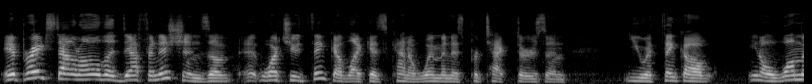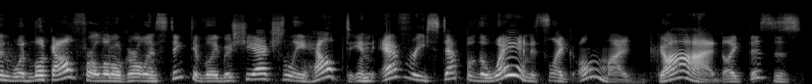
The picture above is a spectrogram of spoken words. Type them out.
it breaks down all the definitions of uh, what you'd think of, like, as kind of women as protectors. And you would think of, you know, a woman would look out for a little girl instinctively, but she actually helped in every step of the way. And it's like, oh my God, like, this is.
